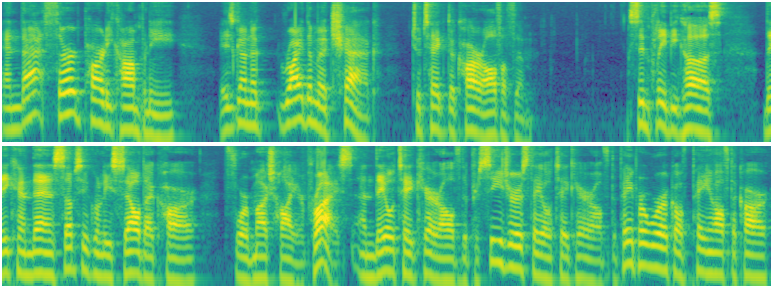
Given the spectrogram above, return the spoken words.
And that third party company is going to write them a check to take the car off of them simply because they can then subsequently sell that car for a much higher price. And they'll take care of the procedures, they'll take care of the paperwork of paying off the car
